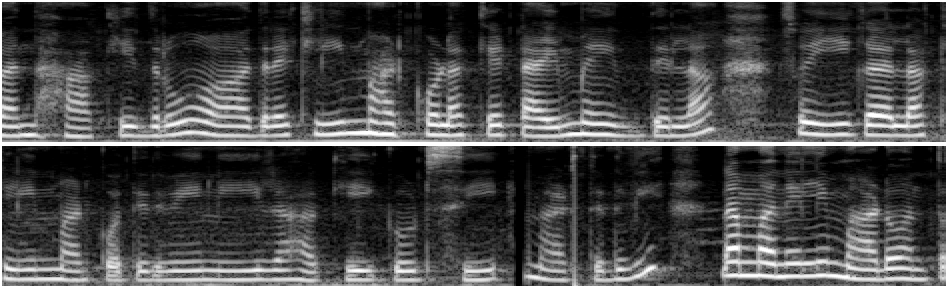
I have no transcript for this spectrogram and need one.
ಬಂದು ಹಾಕಿದ್ರು. ಆದರೆ ಕ್ಲೀನ್ ಮಾಡ್ಕೊಳ್ಳೋಕ್ಕೆ ಟೈಮೇ ಇದ್ದಿಲ್ಲ. ಸೊ ಈಗೆಲ್ಲ ಕ್ಲೀನ್ ಮಾಡ್ಕೋತಿದ್ವಿ. ನೀರು ಹಾಕಿ, ಗುಡಿಸಿ ಮಾಡ್ತಿದ್ವಿ. ನಮ್ಮ ಮನೇಲಿ ಮಾಡೋ ಅಂಥ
